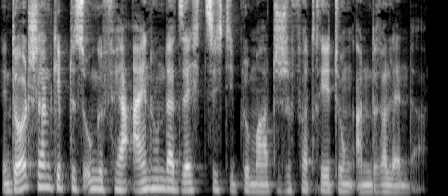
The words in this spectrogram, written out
In Deutschland gibt es ungefähr 160 diplomatische Vertretungen anderer Länder.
